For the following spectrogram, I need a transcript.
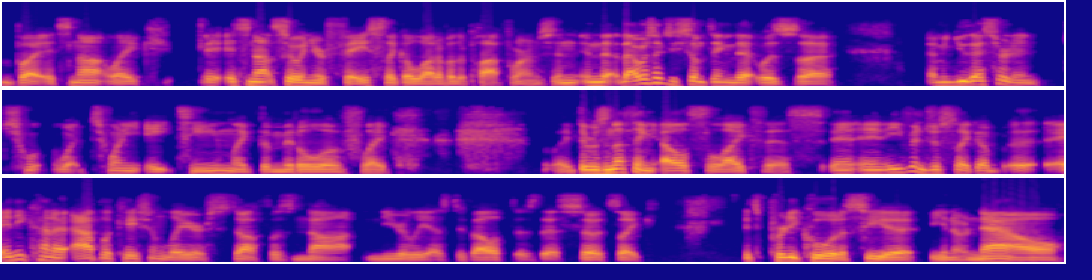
but it's not like it's not so in your face like a lot of other platforms. And and that, was actually something that was. Uh, I mean, you guys started in tw- what 2018, like the middle of like like there was nothing else like this and, and even just like a uh, any kind of application layer stuff was not nearly as developed as this so it's like it's pretty cool to see it you know now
